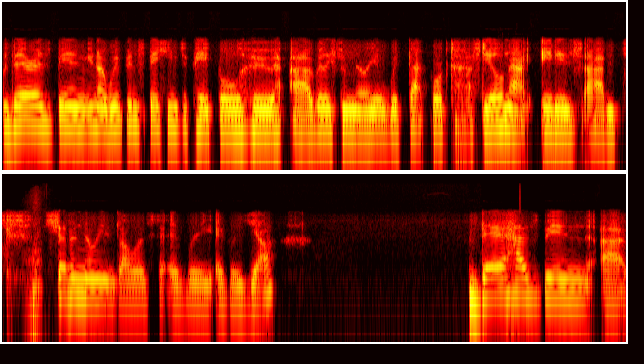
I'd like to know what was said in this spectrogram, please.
there has been, you know, we've been speaking to people who are really familiar with that broadcast deal. Now, it is um, $7 million for every, every year there has been uh,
